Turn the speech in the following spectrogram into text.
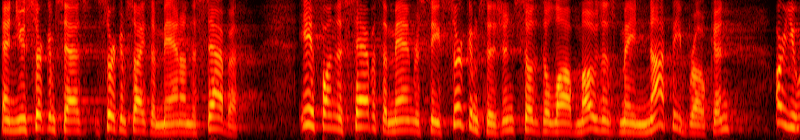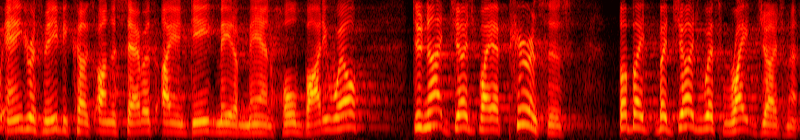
and you circumcise, a man on the Sabbath. If on the Sabbath a man receives circumcision, so that the law of Moses may not be broken, are you angry with me because on the Sabbath I indeed made a man whole body well? Do not judge by appearances, but, by, but judge with right judgment.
